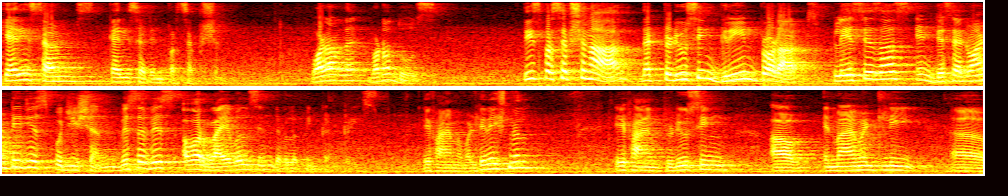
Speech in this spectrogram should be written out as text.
carry certain, carry certain perception. What are that? What are those? These perception are that producing green products places us in disadvantageous position vis-a-vis -vis our rivals in developing countries. If I am a multinational, if I am producing uh, environmentally uh,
